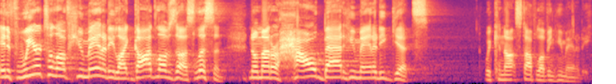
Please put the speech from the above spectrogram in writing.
And if we are to love humanity like God loves us, listen, no matter how bad humanity gets, we cannot stop loving humanity.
